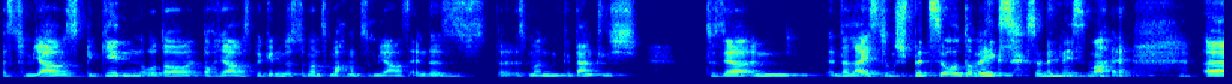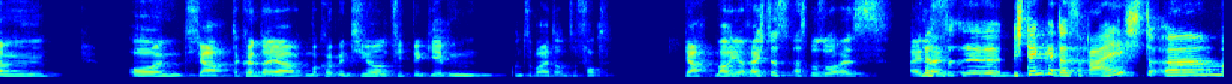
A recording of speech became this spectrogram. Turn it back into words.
das zum Jahresbeginn oder doch Jahresbeginn müsste man es machen, zum Jahresende ist da ist man gedanklich zu sehr in, in der Leistungsspitze unterwegs, so nenne ich es mal. Ähm, und ja, da könnt ihr ja mal kommentieren, Feedback geben und so weiter und so fort. Ja, Maria, reicht das erstmal so als das, äh, ich denke, das reicht ähm,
